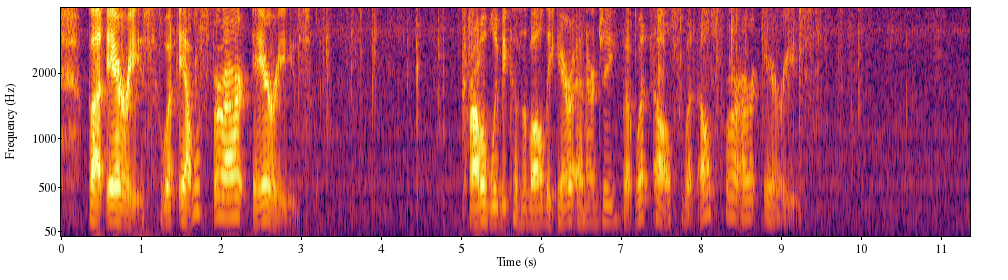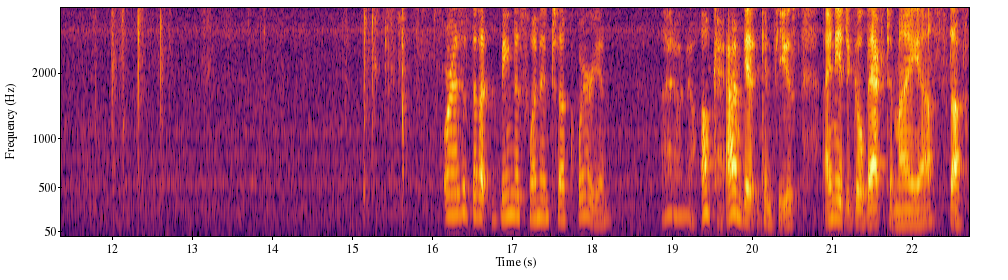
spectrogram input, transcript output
but Aries. What else for our Aries? Probably because of all the air energy, but what else? What else for our Aries? Or is it that Venus went into Aquarian? I don't know. Okay, I'm getting confused. I need to go back to my uh, stuff.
